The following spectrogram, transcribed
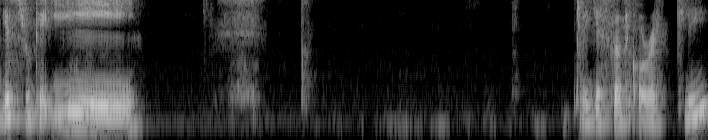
Guess rook. Yeah. I guess that correctly.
